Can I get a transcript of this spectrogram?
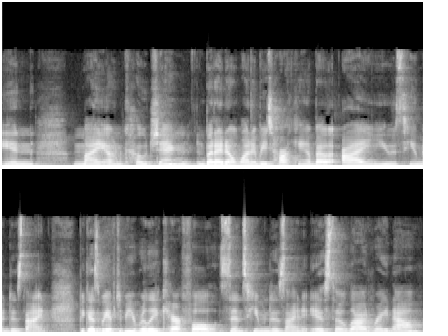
in my own coaching, but I don't want to be talking about I use human design design. Because we have to be really careful since human design is so loud right now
